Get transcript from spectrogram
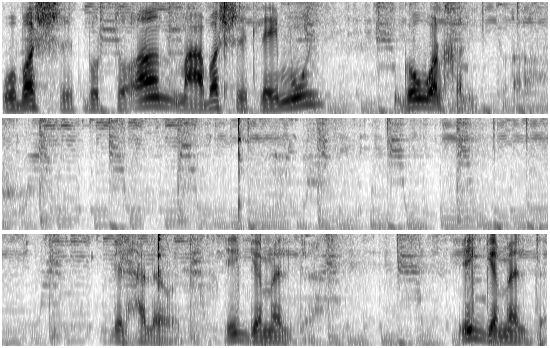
وبشرة برتقال مع بشرة ليمون جوه الخليط. إيه الحلاوة دي؟ إيه الجمال ده؟ إيه الجمال ده؟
